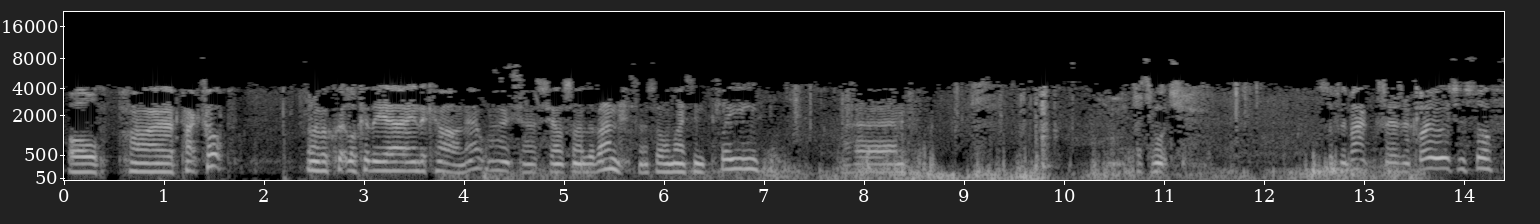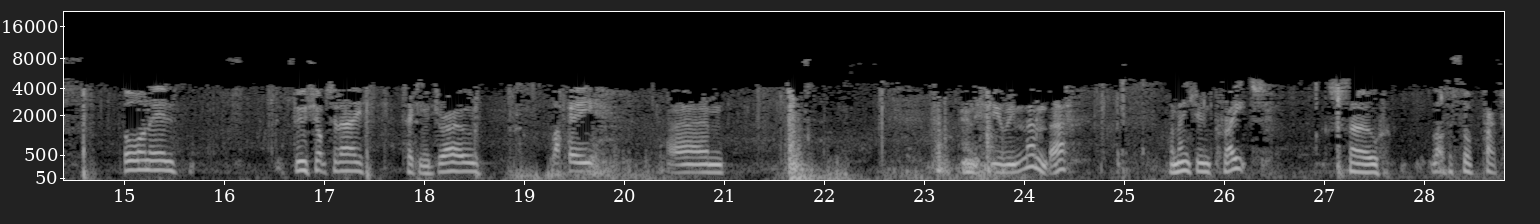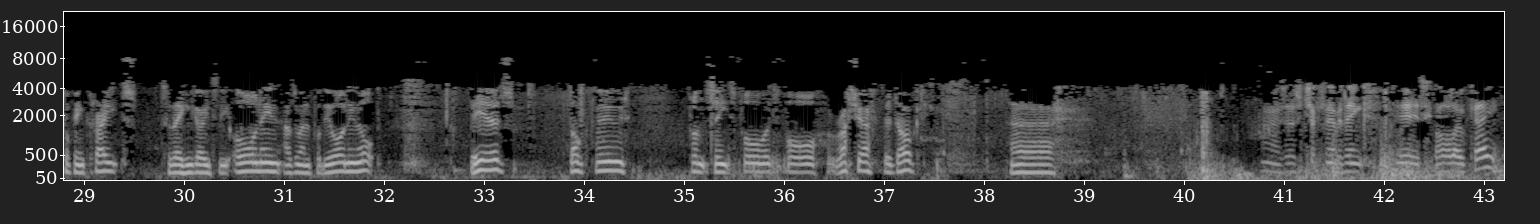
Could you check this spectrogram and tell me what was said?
all packed up. I'll have a quick look at the uh, in the car now. Right, so that's the outside of the van. So it's all nice and clean. Um, pretty much stuff in the back. So there's my clothes and stuff. Born in food shop today. Taking a drone. Lucky. Um, and if you remember, I mentioned crates. So lots of stuff packed up in crates so they can go into the awning as when I put the awning up beers, dog food, front seats forward for Russia, the dog. Uh, just checking everything is all okay,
